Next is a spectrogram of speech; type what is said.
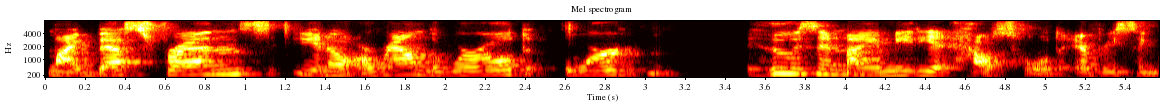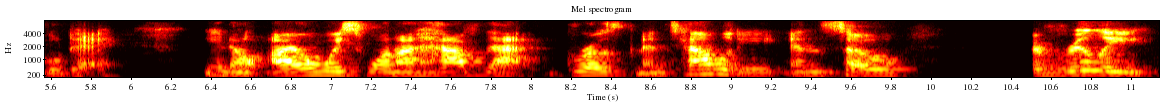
my best friends you know around the world or who's in my immediate household every single day you know i always want to have that growth mentality and so i've really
